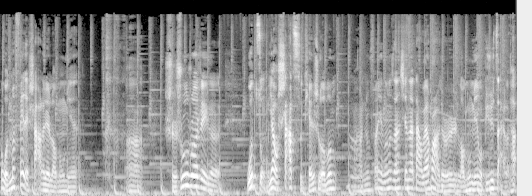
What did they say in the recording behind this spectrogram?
说我他妈非得杀了这老农民啊！史书说这个我总要杀此田舍翁啊，就翻译成咱现在大白话就是老农民我必须宰了他。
